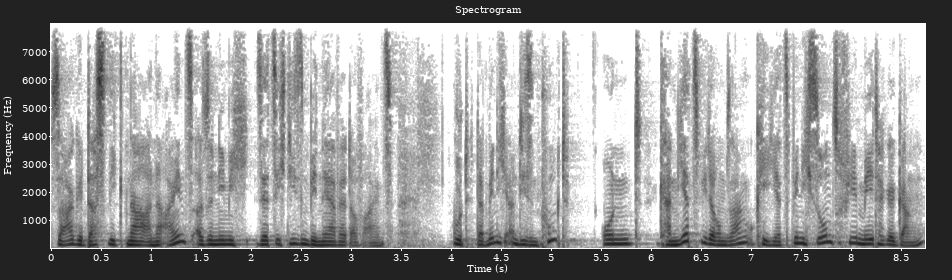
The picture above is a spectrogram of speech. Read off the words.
sage, das liegt nah an einer 1, also nehme ich, setze ich diesen Binärwert auf 1. Gut, da bin ich an diesem Punkt und kann jetzt wiederum sagen, okay, jetzt bin ich so und so viele Meter gegangen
